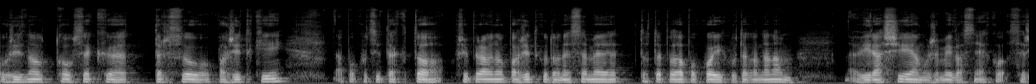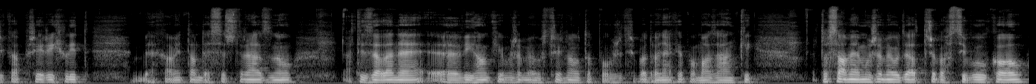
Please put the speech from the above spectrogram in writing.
uříznout kousek trsu pařitky a pokud si takto připravenou pařitku doneseme do teplého pokojíku, tak ona nám vyraší a můžeme vlastně, jako se říká, přirychlit. Necháme tam 10-14 dnů a ty zelené eh, výhonky můžeme ustřihnout a použít třeba do nějaké pomazánky. To samé můžeme udělat třeba s cibulkou.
